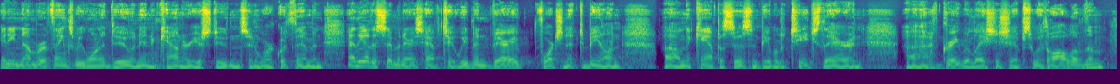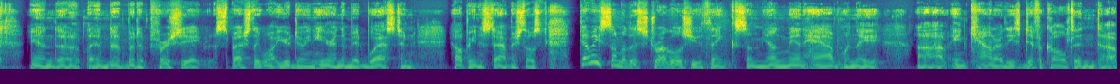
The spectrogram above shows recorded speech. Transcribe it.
any number of things we want to do and encounter your students and work with them. And, and the other seminaries have too. We've been very fortunate to be on, uh, on the campuses and be able to teach there and uh, have great relationships with all of them. And, uh, and uh, but appreciate especially what you're doing here in the Midwest and helping establish those. Tell me some of the struggles you think some young men have when they uh, encounter these difficult and uh,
